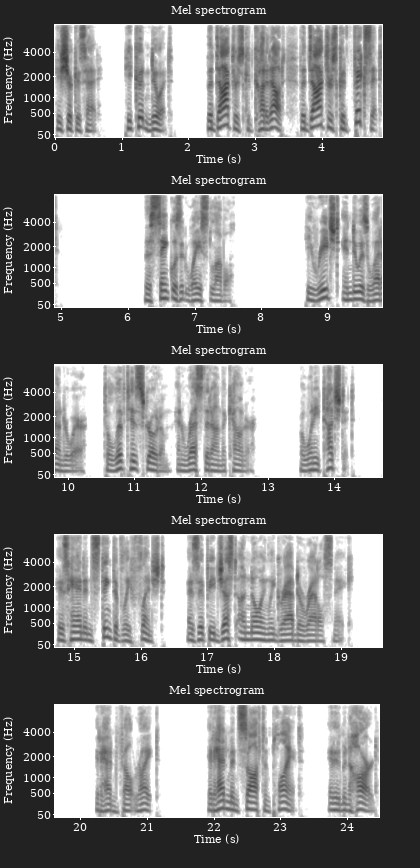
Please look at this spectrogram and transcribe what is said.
He shook his head. He couldn't do it. The doctors could cut it out. The doctors could fix it. The sink was at waist level. He reached into his wet underwear, to lift his scrotum and rest it on the counter. But when he touched it, his hand instinctively flinched as if he just unknowingly grabbed a rattlesnake. It hadn't felt right. It hadn't been soft and pliant. It had been hard,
